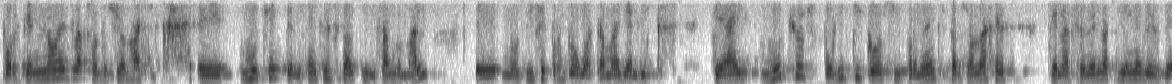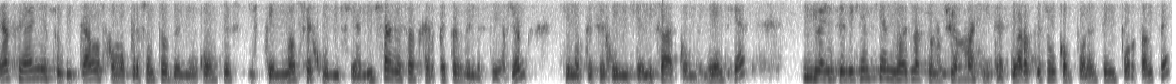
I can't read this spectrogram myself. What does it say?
porque no es la solución mágica. Eh, mucha inteligencia se está utilizando mal. Eh, nos dice, por ejemplo, Guacamaya Leaks, que hay muchos políticos y prominentes personajes que la Sedena tiene desde hace años ubicados como presuntos delincuentes y que no se judicializan esas carpetas de investigación, sino que se judicializa a conveniencia y la inteligencia no es la solución mágica. Claro que es un componente importante,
